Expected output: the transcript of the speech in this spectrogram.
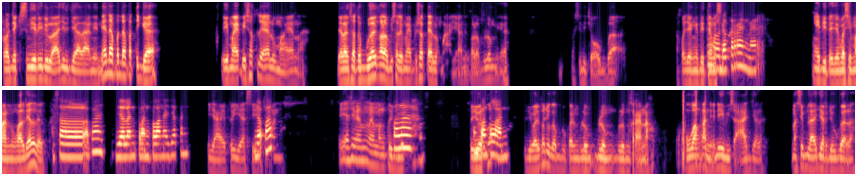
Project sendiri dulu aja dijalanin. Ya dapat dapat tiga lima episode lah ya lumayan lah. Dalam satu bulan kalau bisa lima episode ya lumayan. Kalau belum ya masih dicoba. Aku aja ngeditnya masih udah keren Mer. ngedit aja masih manual dia loh. Asal apa jalan pelan-pelan aja kan. Iya itu iya sih. Nggak apa- Iya sih memang memang Apalah, tujuan. Kan Tujuan pelan-pelan. tujuanku juga bukan belum belum belum kerana uang kan jadi bisa aja lah masih belajar juga lah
